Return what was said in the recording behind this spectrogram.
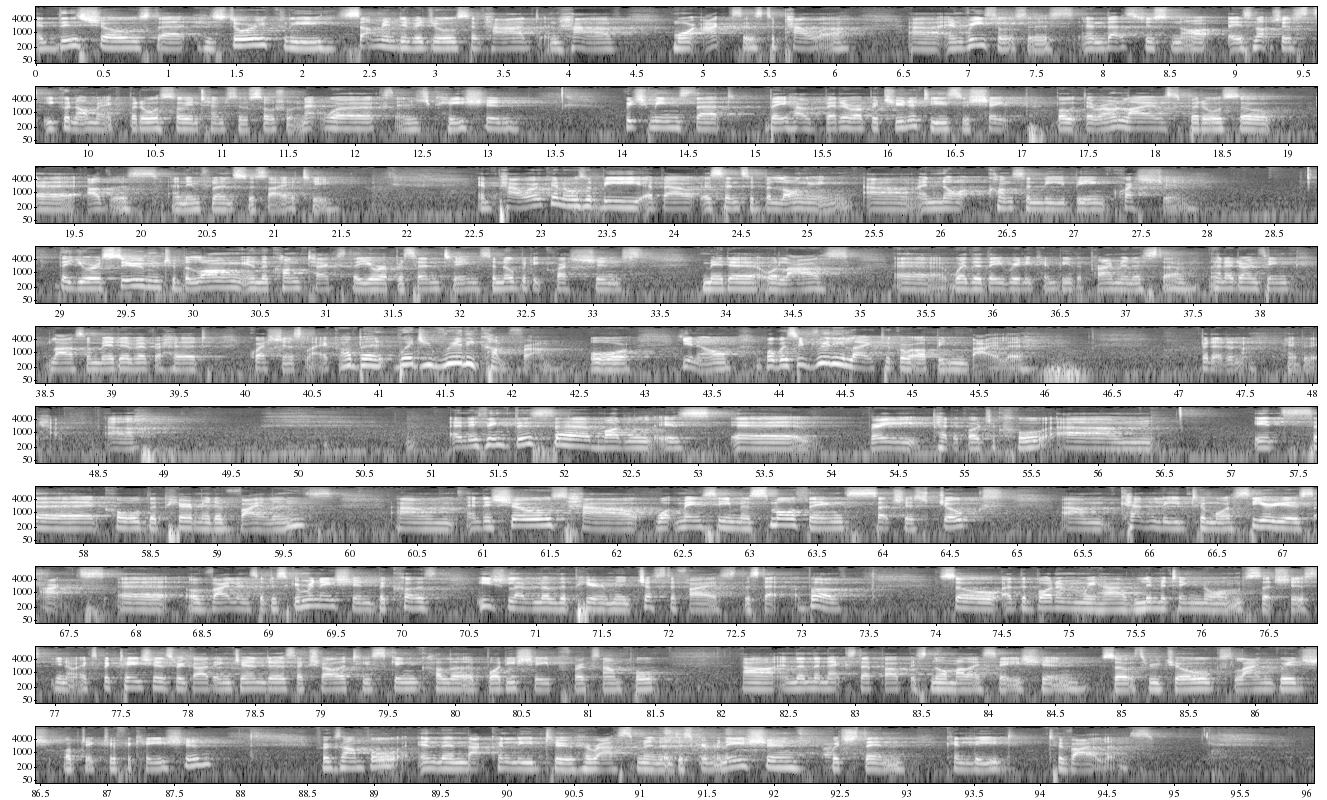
And this shows that historically, some individuals have had and have more access to power uh, and resources. And that's just not, it's not just economic, but also in terms of social networks and education, which means that they have better opportunities to shape both their own lives, but also uh, others and influence society. And power can also be about a sense of belonging um, and not constantly being questioned. That you're assumed to belong in the context that you're representing, so nobody questions Mette or Lars uh, whether they really can be the prime minister. And I don't think Lars or Mette have ever heard questions like, oh, but where do you really come from? Or, you know, what was it really like to grow up in Vejle? But I don't know, maybe they have. Uh, and I think this uh, model is uh, very pedagogical. Um, it's uh, called the Pyramid of Violence. Um, and it shows how what may seem as small things, such as jokes, um, can lead to more serious acts uh, of violence or discrimination because each level of the pyramid justifies the step above. So at the bottom we have limiting norms such as you know expectations regarding gender, sexuality, skin color, body shape, for example. Uh, and then the next step up is normalization. So through jokes, language, objectification, for example, and then that can lead to harassment and discrimination, which then can lead to violence.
